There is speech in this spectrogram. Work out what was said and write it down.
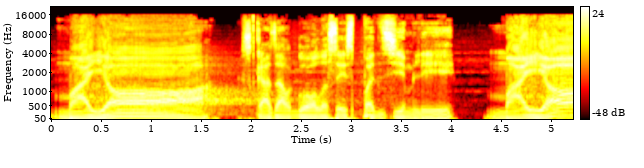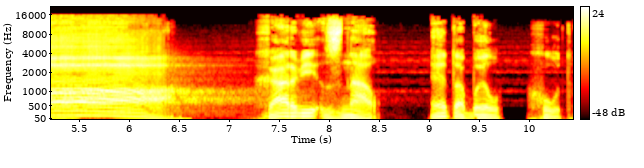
«Мое!» — сказал голос из-под земли. «Мое!» Харви знал. Это был Худ.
